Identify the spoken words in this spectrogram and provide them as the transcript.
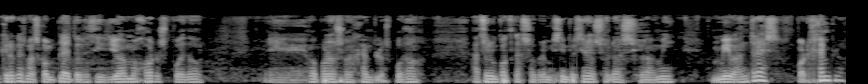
Creo que es más completo, es decir, yo a lo mejor os puedo, eh, voy a poneros un ejemplo, os puedo hacer un podcast sobre mis impresiones sobre a Xiaomi Mi Band 3, por ejemplo,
